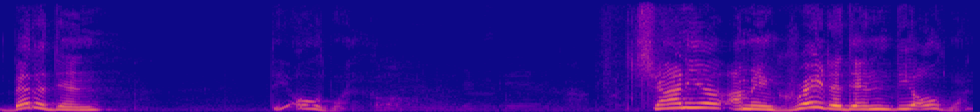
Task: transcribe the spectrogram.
Better than the old one. Shinier, I mean, greater than the old one.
